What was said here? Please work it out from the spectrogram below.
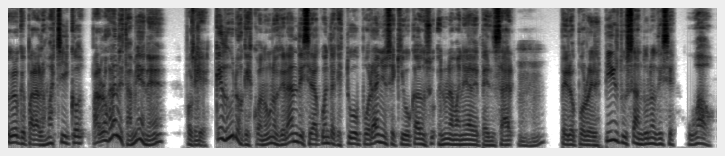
yo creo que para los más chicos, para los grandes también, ¿eh? Porque qué duro que es cuando uno es grande y se da cuenta que estuvo por años equivocado en, una manera de pensar, pero por el Espíritu Santo uno dice, wow,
